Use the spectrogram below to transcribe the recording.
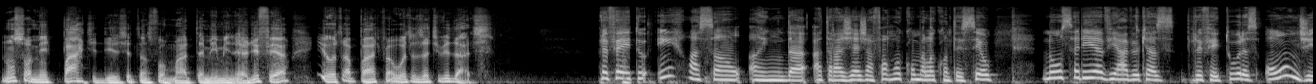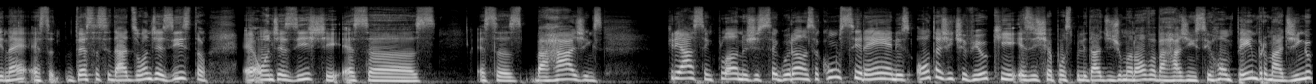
não somente parte dele ser transformado também em minério de ferro e outra parte para outras atividades. Prefeito, em relação ainda à tragédia, a forma como ela aconteceu, não seria viável que as prefeituras, onde, né, essa, dessas cidades onde existam, é, onde existe essas, essas barragens, criassem planos de segurança com sirenes. Ontem a gente viu que existia a possibilidade de uma nova barragem se romper em Brumadinho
